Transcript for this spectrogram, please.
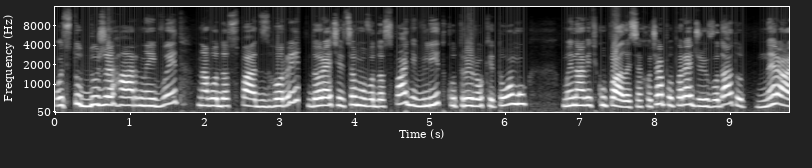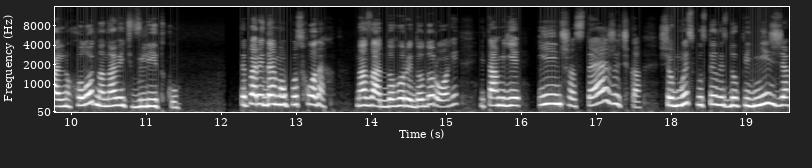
Ось тут дуже гарний вид на водоспад згори. До речі, в цьому водоспаді влітку три роки тому ми навіть купалися. Хоча попереджую, вода тут нереально холодна навіть влітку. Тепер йдемо по сходах назад до гори до дороги, і там є інша стежечка, щоб ми спустились до підніжжя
